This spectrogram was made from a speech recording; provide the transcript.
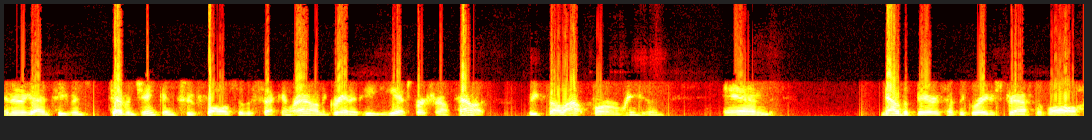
And then a guy in Teven, Teven Jenkins who falls to the second round. And granted, he, he has first round talent, but he fell out for a reason. And now the Bears have the greatest draft of all.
